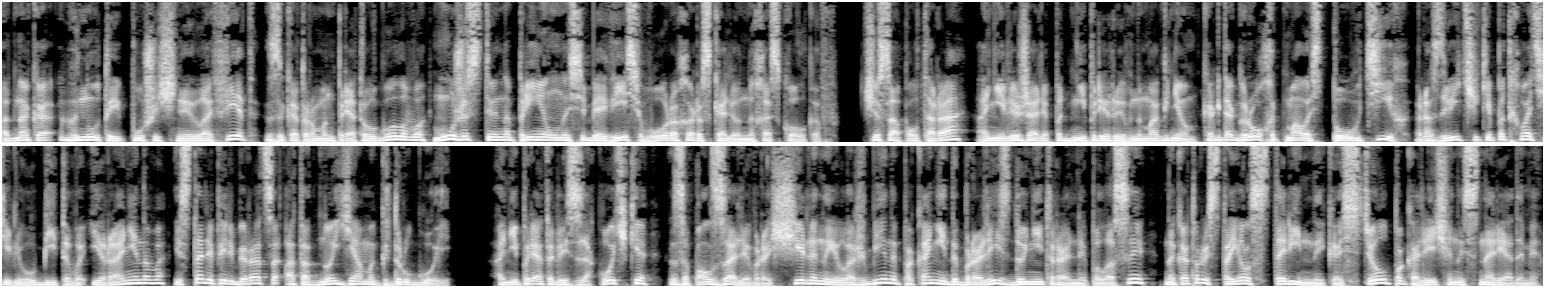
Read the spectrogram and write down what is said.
Однако гнутый пушечный лафет, за которым он прятал голову, мужественно принял на себя весь ворох раскаленных осколков. Часа полтора они лежали под непрерывным огнем. Когда грохот малость поутих, разведчики подхватили убитого и раненого и стали перебираться от одной ямы к другой. Они прятались за кочки, заползали в расщелины и ложбины, пока не добрались до нейтральной полосы, на которой стоял старинный костел, покалеченный снарядами.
